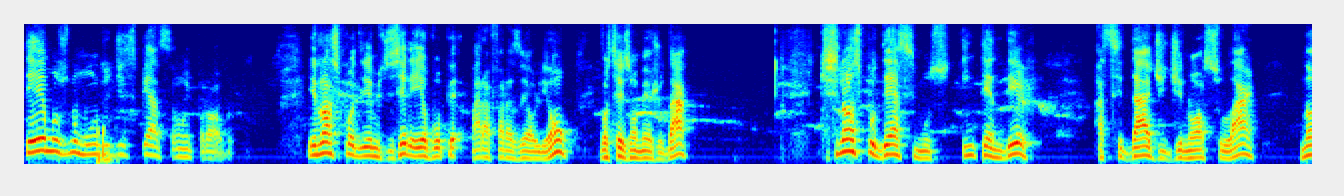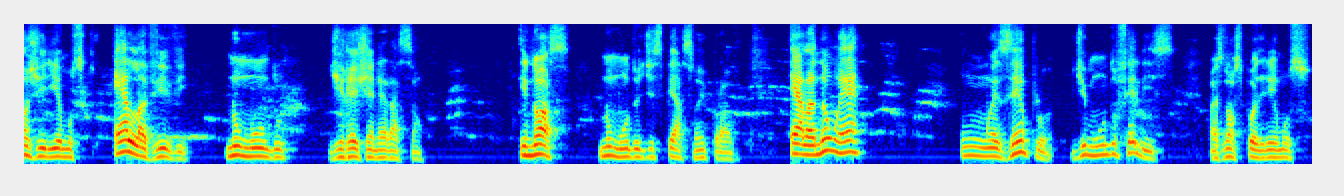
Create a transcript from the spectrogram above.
temos no mundo de expiação e prova. E nós poderíamos dizer, e eu vou parafrasear o Leon, vocês vão me ajudar, que se nós pudéssemos entender a cidade de nosso lar, nós diríamos que ela vive no mundo de regeneração. E nós, no mundo de expiação e prova. Ela não é um exemplo de mundo feliz. Mas nós poderíamos,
